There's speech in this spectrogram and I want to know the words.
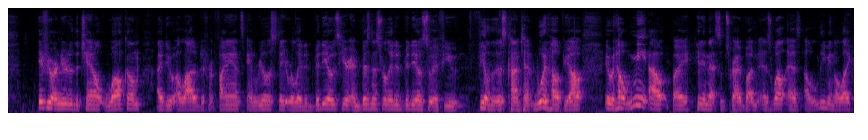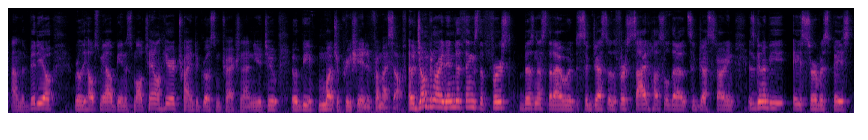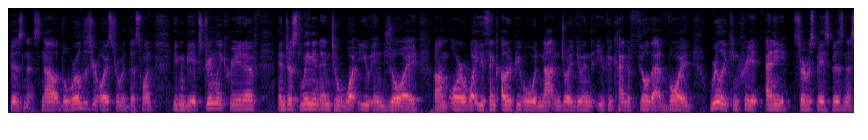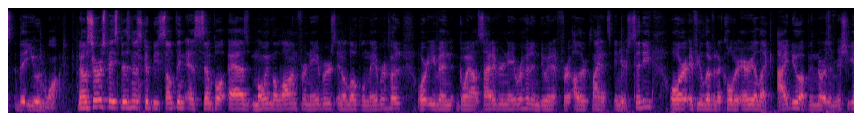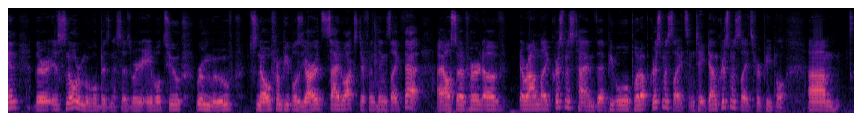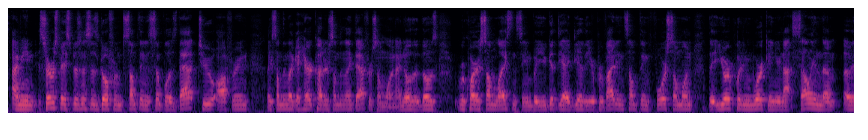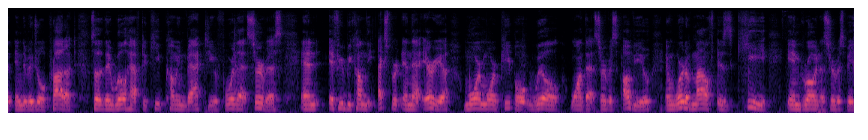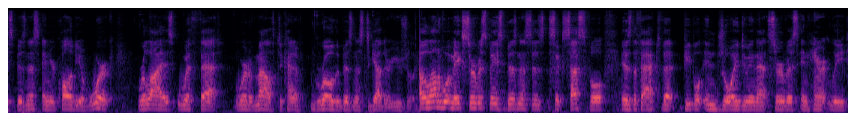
If you are new to the channel, welcome. I do a lot of different finance and real estate related videos here and business related videos. So if you feel that this content would help you out, it would help me out by hitting that subscribe button as well as uh, leaving a like on the video really helps me out being a small channel here, trying to grow some traction on YouTube. It would be much appreciated from myself. Now jumping right into things, the first business that I would suggest, or the first side hustle that I would suggest starting is gonna be a service-based business. Now the world is your oyster with this one. You can be extremely creative and just leaning into what you enjoy um, or what you think other people would not enjoy doing that you could kind of fill that void really can create any service-based business that you would want. Now, service-based business could be something as simple as mowing the lawn for neighbors in a local neighborhood, or even going outside of your neighborhood and doing it for other clients in your city. Or if you live in a colder area like I do up in northern Michigan, there is snow removal businesses where you're able to remove snow from people's yards, sidewalks, different things like that. I also have heard of around like Christmas time that people will put up Christmas lights and take down Christmas lights for people. Um, I mean, service-based businesses go from something as simple as that to offering like something like a haircut or something like that for someone. I know that those require some licensing, but you get the idea that you're providing something for someone that you're putting work in. You're not selling them an individual product so that they will have to keep coming back to you for that service. And if you become the expert in that area, more and more people will want that service of you. And word of mouth is key in growing a service-based business and your quality of work relies with that word of mouth to kind of grow the business together usually. A lot of what makes service-based businesses successful is the fact that people enjoy doing that service inherently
